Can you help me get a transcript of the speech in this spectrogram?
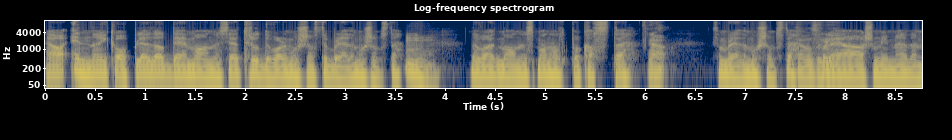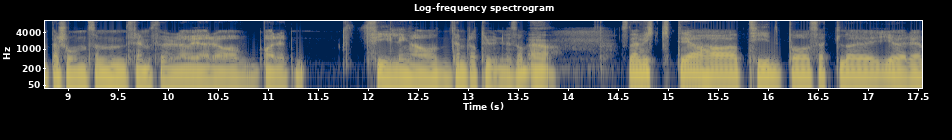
jeg har ennå ikke opplevd at det manuset jeg trodde var det morsomste, ble det morsomste. Det var et manus man holdt på å kaste, Ja. Som ble det morsomste. Ja, for det har så mye med den personen som fremfører det å gjøre, og bare feelinga og temperaturen, liksom. Ja. Så det er viktig å ha tid på sett til å gjøre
